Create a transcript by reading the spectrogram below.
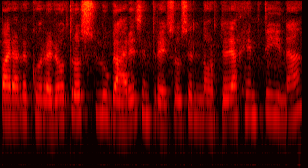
para recorrer otros lugares, entre esos el norte de Argentina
